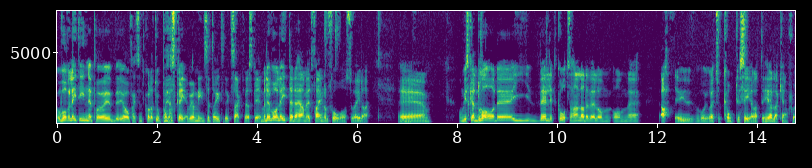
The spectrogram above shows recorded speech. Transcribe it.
Och var väl lite inne på, jag har faktiskt inte kollat upp vad jag skrev jag minns inte riktigt exakt vad jag skrev. Men det var lite det här med ett Final Four och så vidare. Mm. Eh, om vi ska dra det väldigt kort så handlar det väl om, om ja, det är ju, var ju rätt så komplicerat det hela kanske.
